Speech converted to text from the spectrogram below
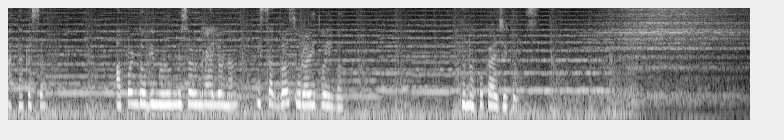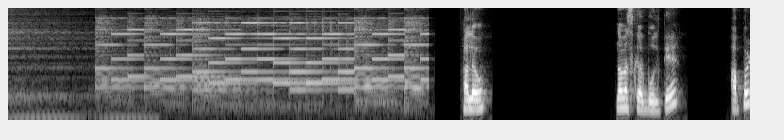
आता कसं? आपण दोघी मिळून मिसळून राहिलो ना, की सगळं सुरळीत होईल बघ. तू नको काळजी करूस. हॅलो. नमस्कार बोलते आपण?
